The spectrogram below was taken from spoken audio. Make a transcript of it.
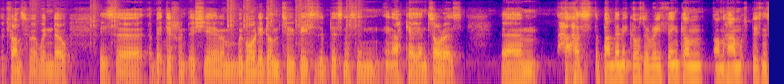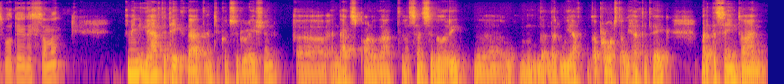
The transfer window is uh, a bit different this year, and we've already done two pieces of business in in Ake and Torres. Um, has the pandemic caused a rethink on on how much business we'll do this summer? I mean, you have to take that into consideration, uh, and that's part of that uh, sensibility uh, that, that, we have approach that we have to take. But at the same time,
